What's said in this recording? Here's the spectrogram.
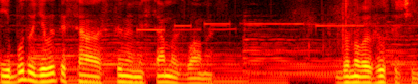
І буду ділитися з цими місцями з вами. До нових зустрічей!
